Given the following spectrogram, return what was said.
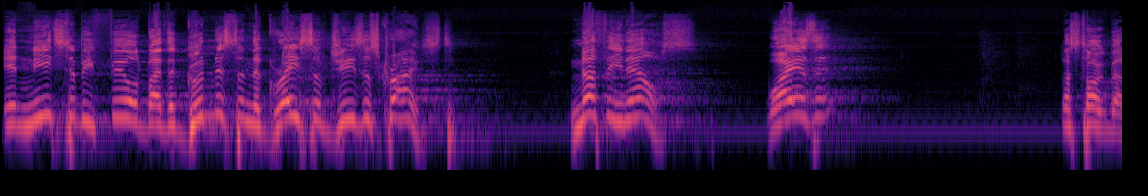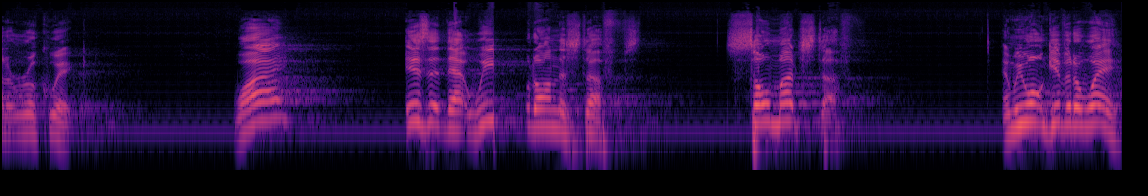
It needs to be filled by the goodness and the grace of Jesus Christ. Nothing else. Why is it? Let's talk about it real quick. Why is it that we put on the stuff, so much stuff, and we won't give it away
